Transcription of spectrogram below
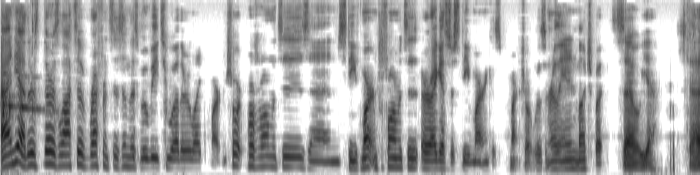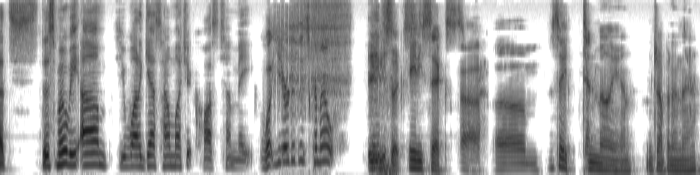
and yeah, there's there's lots of references in this movie to other like Martin Short performances and Steve Martin performances, or I guess just Steve Martin because Martin Short wasn't really in much. But so yeah, that's this movie. Um, do you want to guess how much it cost to make? What year did this come out? Eighty six. 86. Uh, um, Let's say 10 million. I'm jumping in there.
